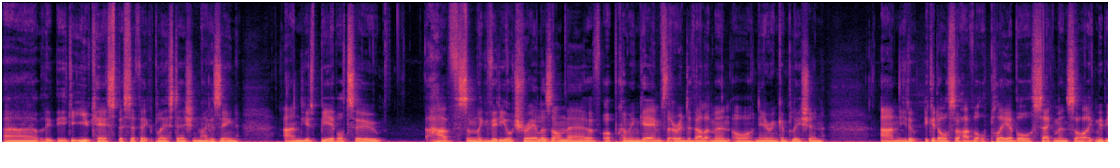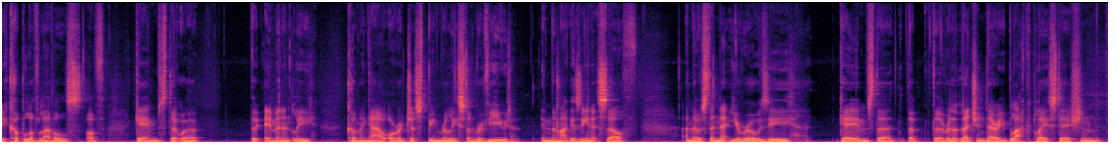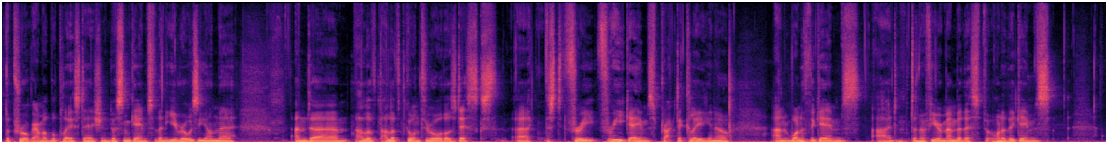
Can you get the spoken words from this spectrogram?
uh, the, the UK specific PlayStation magazine, and you'd be able to have some like video trailers on there of upcoming games that are in development or nearing completion and you could also have little playable segments or like maybe a couple of levels of games that were imminently coming out or had just been released and reviewed in the magazine itself. And there was the Net Yaroze games, the, the the legendary black PlayStation, the programmable PlayStation. There's some games for the Yaroze on there. And um, I loved I loved going through all those discs, uh, just free free games practically, you know. And one of the games, I don't know if you remember this, but one of the games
